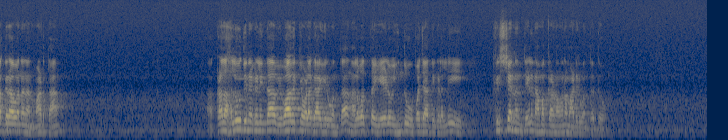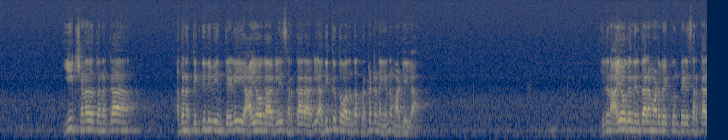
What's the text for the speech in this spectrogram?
ಆಗ್ರಹವನ್ನು ನಾನು ಮಾಡ್ತಾ, ಕಳೆದ ಹಲವು ದಿನಗಳಿಂದ ವಿವಾದಕ್ಕೆ ಒಳಗಾಗಿರುವಂಥ ನಲವತ್ತ ಏಳು ಹಿಂದೂ ಉಪಜಾತಿಗಳಲ್ಲಿ ಕ್ರಿಶ್ಚಿಯನ್ ಅಂತೇಳಿ ನಾಮಕರಣವನ್ನು ಮಾಡಿರುವಂಥದ್ದು ಈ ಕ್ಷಣದ ತನಕ ಅದನ್ನು ತೆಗೆದಿದ್ದೀವಿ ಅಂತೇಳಿ ಆಯೋಗ ಆಗಲಿ, ಸರ್ಕಾರ ಆಗಲಿ ಅಧಿಕೃತವಾದಂಥ ಪ್ರಕಟಣೆಯನ್ನು ಮಾಡಲಿಲ್ಲ. ಇದನ್ನು ಆಯೋಗ ನಿರ್ಧಾರ ಮಾಡಬೇಕು ಅಂತೇಳಿ ಸರ್ಕಾರ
